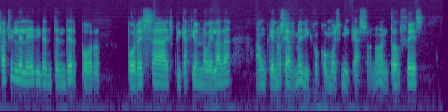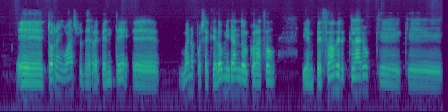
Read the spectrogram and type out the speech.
fácil de leer y de entender por, por esa explicación novelada, aunque no seas médico, como es mi caso, ¿no? Entonces, eh, Torren Wasp de repente, eh, bueno, pues se quedó mirando el corazón y empezó a ver claro que, que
